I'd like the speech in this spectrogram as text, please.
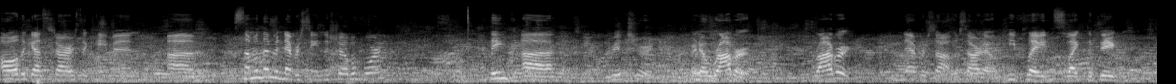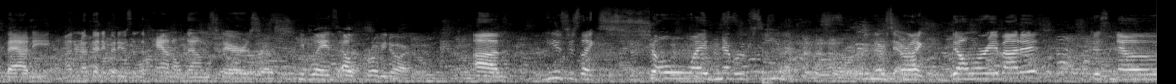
All the guest stars that came in, um, some of them had never seen the show before. I think uh, Richard, or no, Robert. Robert never saw Lusardo. He played like the big baddie. I don't know if anybody was in the panel downstairs. He plays El Providor. Um, he was just like, so I've never seen it seen, we're like, don't worry about it. Just know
